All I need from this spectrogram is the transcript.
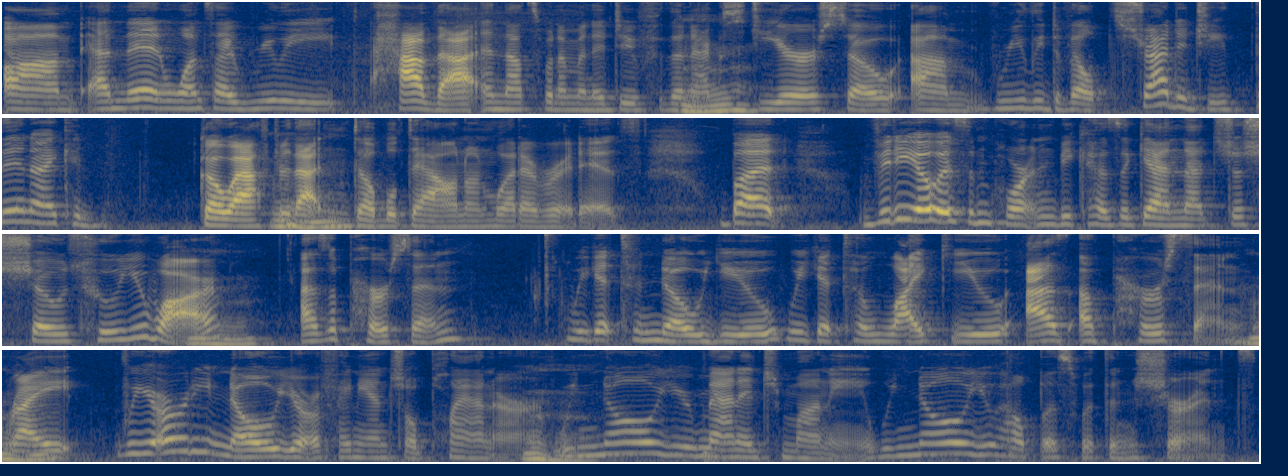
Um, and then once I really have that, and that's what I'm going to do for the mm-hmm. next year or so, um, really develop the strategy, then I could go after mm-hmm. that and double down on whatever it is. But video is important because, again, that just shows who you are mm-hmm. as a person. We get to know you, we get to like you as a person, mm-hmm. right? We already know you're a financial planner. We mm-hmm. know you manage money. We know you help us with insurance.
